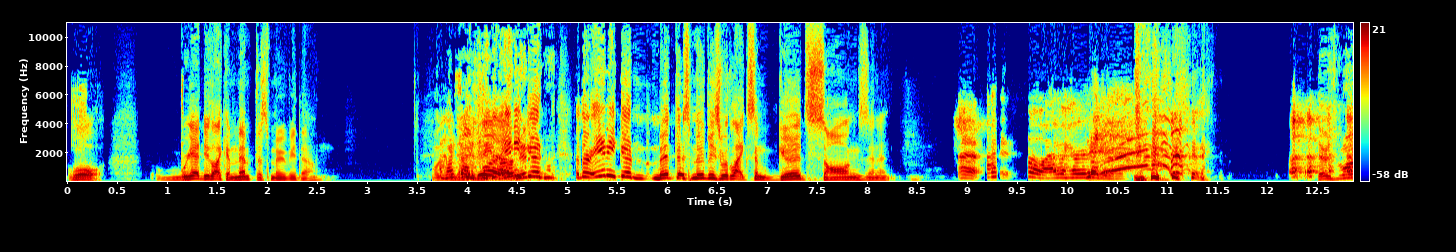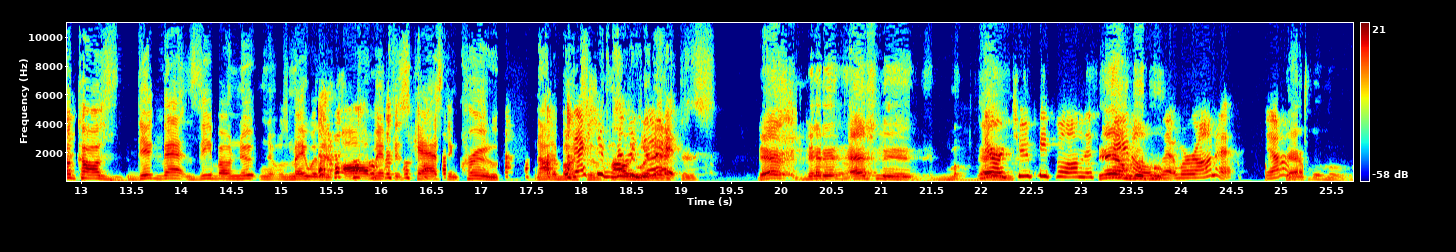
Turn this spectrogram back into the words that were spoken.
Well, we gotta do like a Memphis movie though. We'll How get Are there Well, any good? Are there any good Memphis movies with like some good songs in it? Uh, Oh, I haven't heard of it. There's one called Dig That Zebo Newton that was made with an all Memphis cast and crew, not a bunch actually of really Hollywood good. actors. There, that is actually. there hey, are two people on this Damn good panel movie. that were on it. Yeah, Damn good movie.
